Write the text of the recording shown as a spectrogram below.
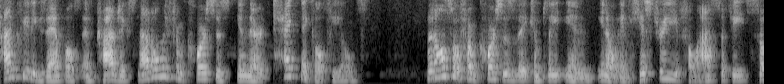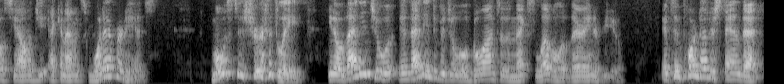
concrete examples and projects, not only from courses in their technical fields, but also from courses they complete in, you know, in history, philosophy, sociology, economics, whatever it is. Most assuredly, you know, that individual, that individual will go on to the next level of their interview. It's important to understand that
